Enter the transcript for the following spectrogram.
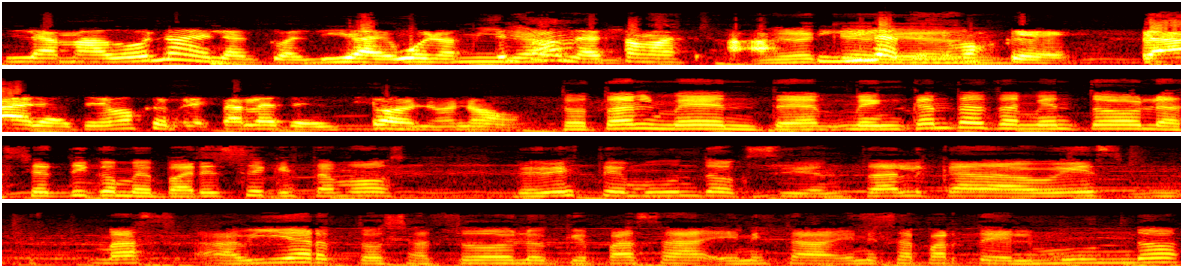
la Madonna de la actualidad. Y bueno, Mirá. ella la llama Mirá así, la tenemos que, claro, tenemos que prestarle atención, ¿o no? Totalmente. Me encanta también todo lo asiático. Me parece que estamos desde este mundo occidental cada vez más abiertos a todo lo que pasa en esta en esa parte del mundo.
